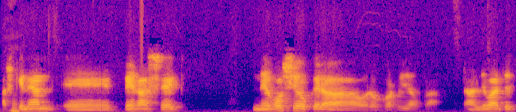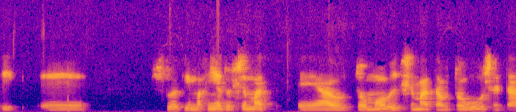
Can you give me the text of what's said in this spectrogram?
Azkenean, eh, Pegasek negozio aukera orokorri dauka. Alde batetik, eh, zuek imaginatu zenbat eh, automobil, zenbat autobus eta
